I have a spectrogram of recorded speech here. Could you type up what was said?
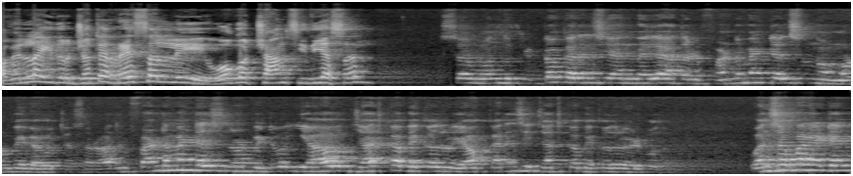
ಅವೆಲ್ಲ ಇದ್ರ ಜೊತೆ ರೇಸಲ್ಲಿ ಹೋಗೋ ಚಾನ್ಸ್ ಇದೆಯಾ ಸರ್? ಸರ್ ಒಂದು ಕ್ರಿಪ್ಟೋ ಕರೆನ್ಸಿ ಅಂದಮೇಲೆ ಅದರ ಫಂಡಮೆಂಟಲ್ಸ್ ನಾವು ನೋಡಬೇಕಾಗುತ್ತೆ ಸರ್ ಅದ್ರ ಫಂಡಮೆಂಟಲ್ಸ್ ನೋಡ್ಬಿಟ್ಟು ಯಾವ ಜಾತಕ ಬೇಕಾದ್ರೂ, ಯಾವ ಕರೆನ್ಸಿ ಜಾತಕ ಬೇಕಾದ್ರೂ ಹೇಳ್ಬೋದು. Once upon a time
